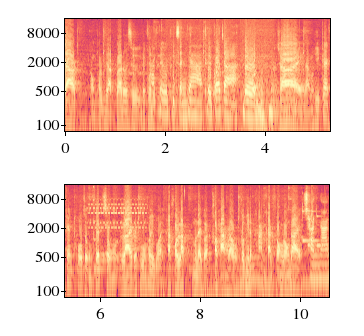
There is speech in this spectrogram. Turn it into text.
789 ของพระบัญญัติว่าโดยสื่ออิเล็กทรอนิถ้ากส์เธเนี่ยอผิดสัญญา เธอก็จะโดน ใช่นะบางทีแกล้งแกล้งโทรส่งเฟซส่งไลน์ไปทวงเขาบ่อยๆถ้าเขารับเมื่อไหร่ก็เข้าทางเราก็มีหลักฐานการฟ้องร้องได้ฉะนั้น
